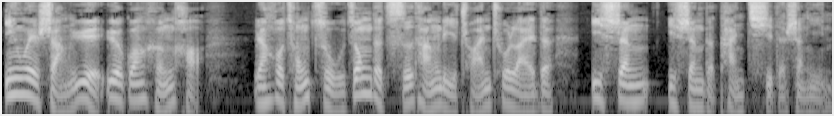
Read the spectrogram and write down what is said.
因为赏月，月光很好，然后从祖宗的祠堂里传出来的。一声一声的叹气的声音，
